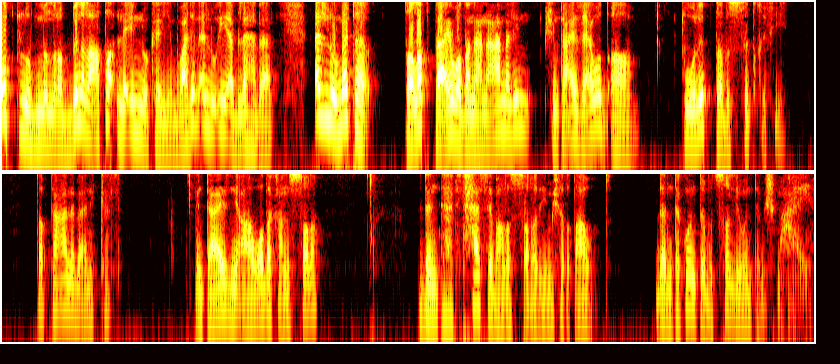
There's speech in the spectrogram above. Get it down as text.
اطلب من ربنا العطاء لأنه كريم. وبعدين قال له إيه قبلها بقى؟ قال له متى طلبت عوضا عن عمل؟ مش أنت عايز عوض؟ آه. طولبت بالصدق فيه. طب تعالى بقى نتكلم. انت عايزني اعوضك عن الصلاة؟ ده انت هتتحاسب على الصلاة دي مش هتتعوض. ده انت كنت بتصلي وانت مش معايا.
